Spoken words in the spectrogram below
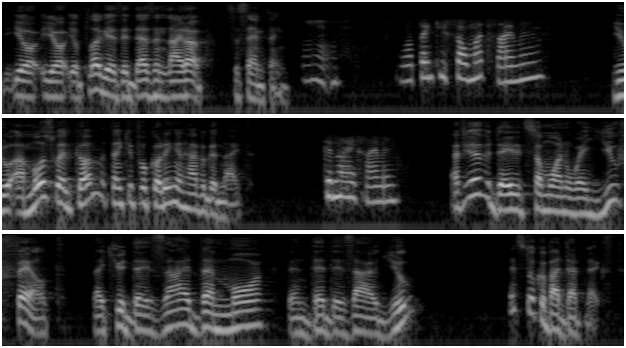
your your your plug is, it doesn't light up. It's the same thing. Well, thank you so much, Simon. You are most welcome. Thank you for calling and have a good night. Good night, Simon. Have you ever dated someone where you felt like you desired them more than they desired you? Let's talk about that next.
